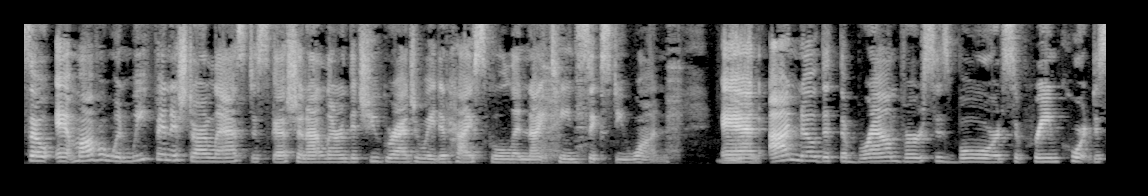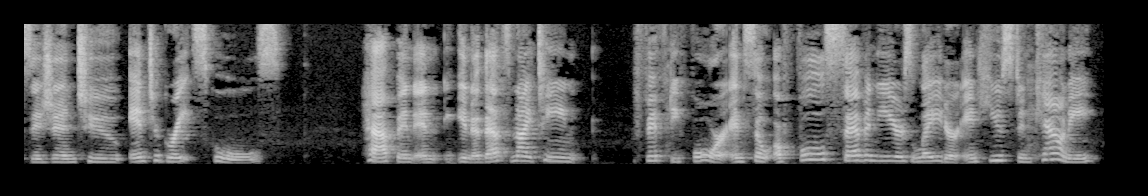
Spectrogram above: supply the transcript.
So, Aunt Marva, when we finished our last discussion, I learned that you graduated high school in 1961. And I know that the Brown versus Board Supreme Court decision to integrate schools happened, and you know, that's 1954. And so, a full seven years later in Houston County,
